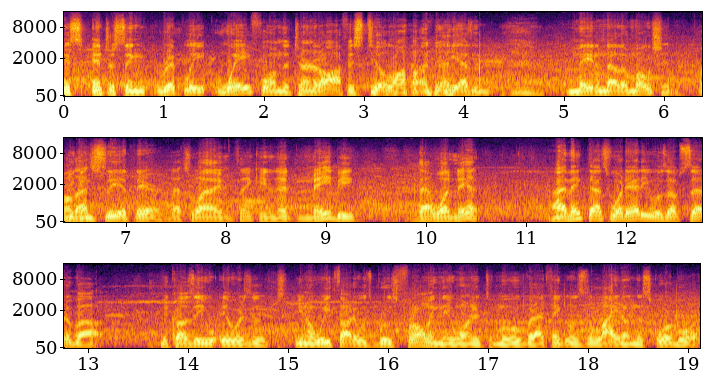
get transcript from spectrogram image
It's interesting. Rippley wave for him to turn it off is still on. he hasn't made another motion. Well, you can see it there. That's why I'm thinking that maybe that wasn't it. I think that's what Eddie was upset about because he, it was a, you know, we thought it was Bruce Froemming they wanted to move, but I think it was the light on the scoreboard.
